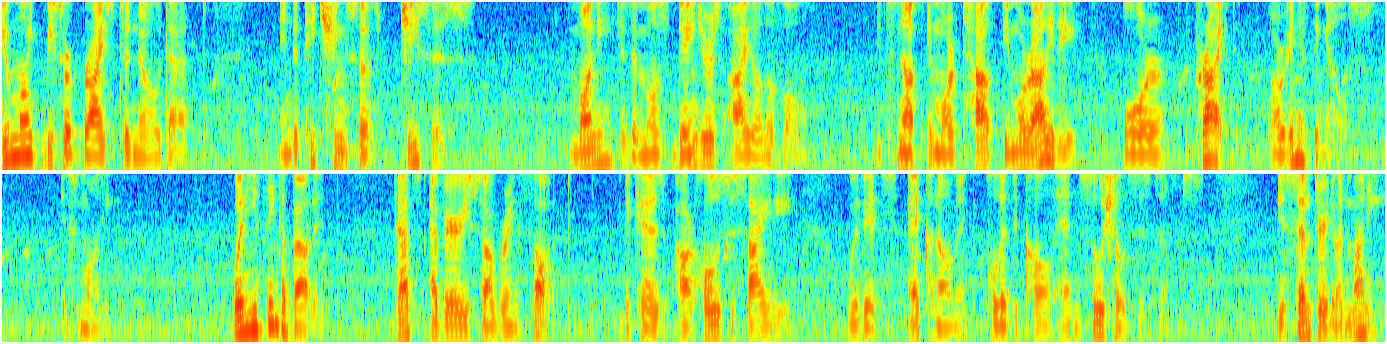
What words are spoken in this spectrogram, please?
You might be surprised to know that in the teachings of Jesus, money is the most dangerous idol of all. It's not immortal immorality or pride or anything else. It's money. When you think about it, that's a very sobering thought because our whole society, with its economic, political, and social systems, is centered on money.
